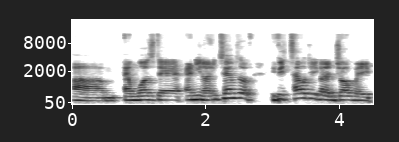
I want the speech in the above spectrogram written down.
um, and was there. And you know, in terms of if he tells you you got a job where you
